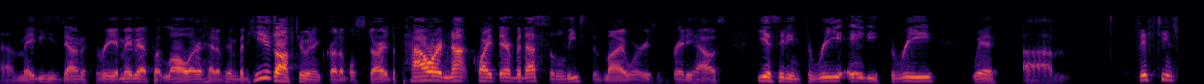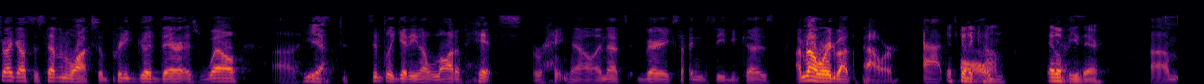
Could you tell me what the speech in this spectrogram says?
Uh, maybe he's down to three, and maybe I put Lawlar ahead of him, but he's off to an incredible start. The power not quite there, but that's the least of my worries with Brady House. He is hitting 383 with um, 15 strikeouts to seven walks, so pretty good there as well. Uh, he's Yeah. simply getting a lot of hits right now, and that's very exciting to see because I'm not worried about the power at It's going to come. It'll be there. Um,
